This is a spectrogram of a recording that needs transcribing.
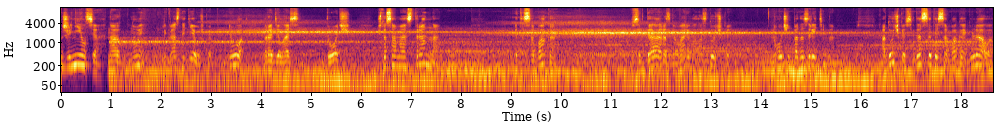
Он женился на одной прекрасной девушке. У него родилась дочь. Что самое странное, эта собака всегда разговаривала с дочкой, но очень подозрительно. А дочка всегда с этой собакой гуляла.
